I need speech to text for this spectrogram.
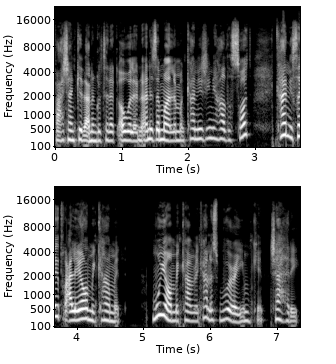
فعشان كذا أنا قلت لك أول إنه أنا زمان لما كان يجيني هذا الصوت كان يسيطر على يومي كامل. مو يومي كامل كان أسبوعي يمكن شهري.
